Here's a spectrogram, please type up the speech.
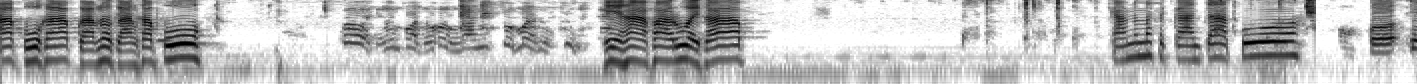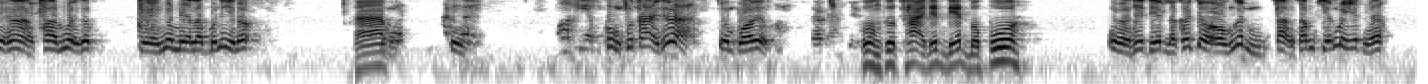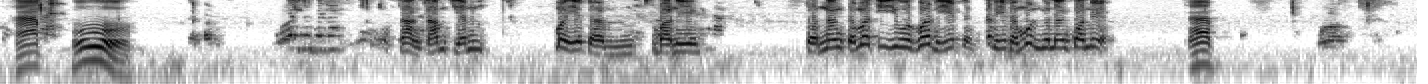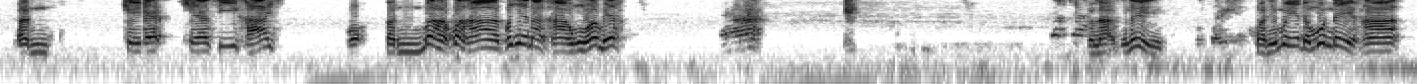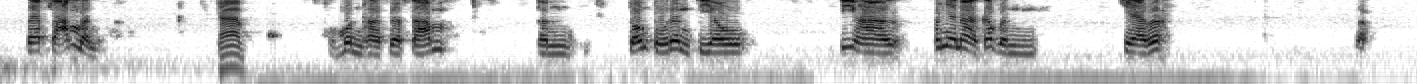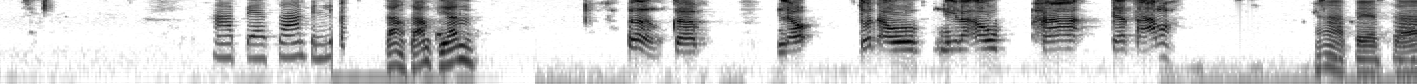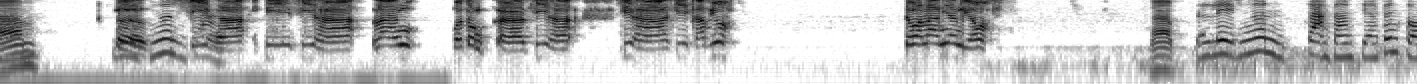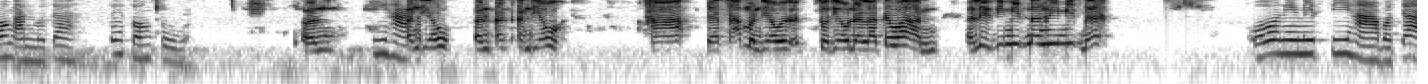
ครับปูครับกราบนมักการครับปูเออจะเริ่มพ่อนเราข้างล่างชอบมากเลยขึ้นเฮ่ห้าผ้ารวยครับกรารนมัสการจ้าปูพอที่ห้าพาดด้วยครับเมียก็เมียรับมานี่เนาะครับอืมคงสุดท้ายเด้อเจ้าปอยพวงสุดท้ายเด็ดเด็ดๆบ่ปูเออเด็ดๆแล้วก็จะเอาเงินสร้างซ้ำเสียนมาเฮ็ดไงครับโอ้ สร้างซ้ำเสียนมาเฮ็ดอะบาดนี้ตอนนั่งสมาธิอยู่ว่านี่เฮ็ดอะท่านเฮ็ดอะมุ่นต์อยู่นางก่อนเด้ครับอันแค่แค่สีขายอันมามาหาพญานาคหาหัวแหมนั่นละก็เลยวันนี้ไม่เห็นน้ำมนต์ได้หาแปดสามมัน ครับ น้ำมนต์หาแปดสามกันสองตัวนั่นเตียวที่หาพญานาคกับมันแก่นะห้าแปดสามเป็นเลขสร้างสามเสียนเออกับแล้วจดเอานี่ละเอาหาแปดสามห้าแปดสามเออเงินสี่ค่ะ หาสี่สี่หาล่าง ว่าต้องเอ่อสี่หาสี่หาสี่กลับอยู่แต่ว่าล่างอย่างเดียว ครับเป็นเลขเงินสร้างสามเสียงทั้งสองอันหมดจ้าทั้งสองตัวอันที่หาอันเดียว อันอันอันเดียวหาแปดสามอันเดียว ตัวเดียวนั่นแหละแต่ว่าอันอันเลขนิมิตนั่งนิมิตนะโอ้นี่มีสี่หาบ่จ้า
